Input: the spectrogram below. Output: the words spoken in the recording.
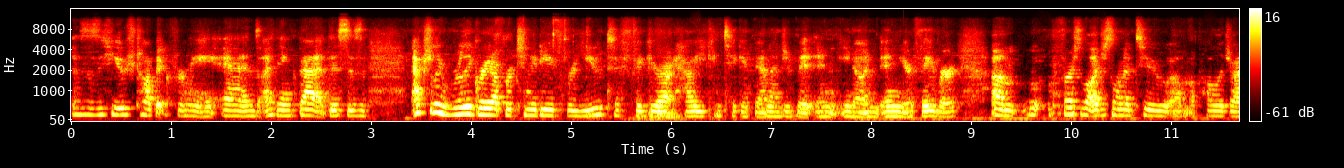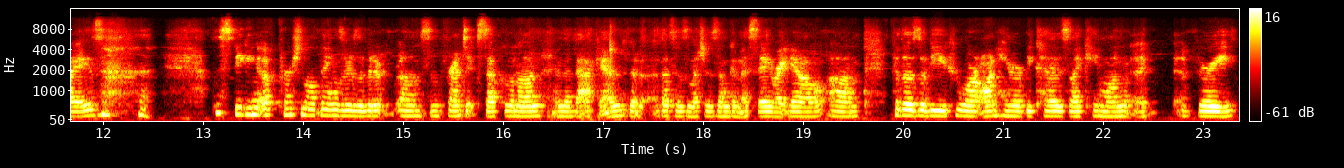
this is a huge topic for me, and I think that this is actually a really great opportunity for you to figure out how you can take advantage of it in you know in, in your favor. Um, first of all, I just wanted to um, apologize. Speaking of personal things, there's a bit of um, some frantic stuff going on in the back end, but that's as much as I'm going to say right now. Um, for those of you who are on here because I came on a, a very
